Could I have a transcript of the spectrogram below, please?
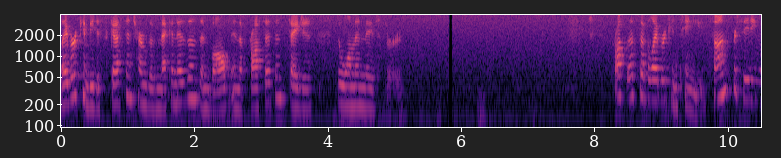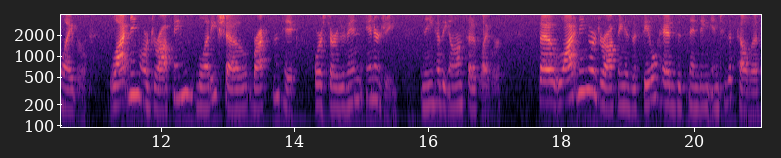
Labor can be discussed in terms of mechanisms involved in the process and stages the woman moves through. Process of labor continued. Signs preceding labor. Lightening or dropping, bloody show, Braxton Hicks, or surge of energy. And then you have the onset of labor. So lightening or dropping is the fetal head descending into the pelvis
